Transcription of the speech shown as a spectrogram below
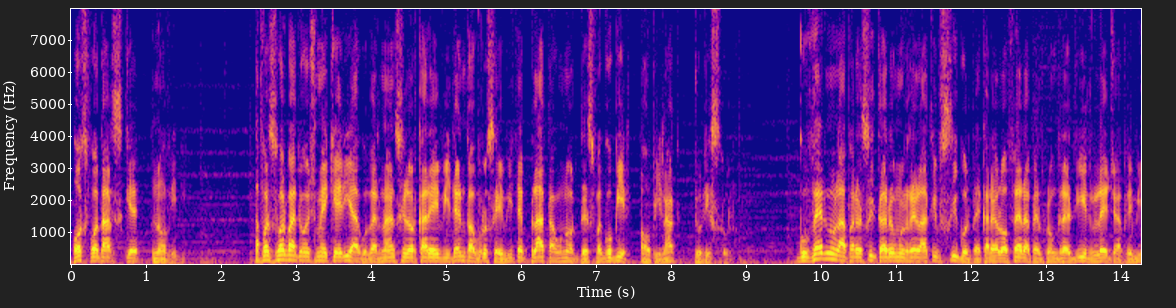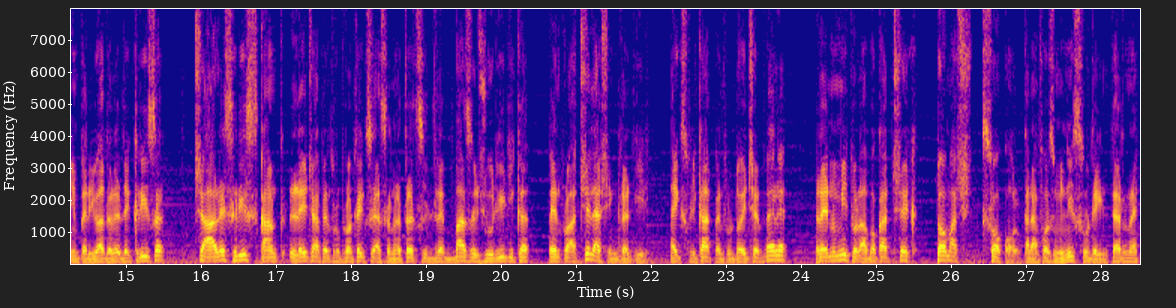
Gospodarskie Novini. A fost vorba de o șmecherie a guvernanților care evident au vrut să evite plata unor desfăgubiri, a opinat juristul. Guvernul a părăsit tărâmul relativ sigur pe care îl oferă pentru îngrădiri legea privind perioadele de criză și a ales riscant legea pentru protecția sănătății drept bază juridică pentru aceleași îngrădiri, a explicat pentru Deutsche Welle renumitul avocat ceh Tomasz Sokol, care a fost ministru de interne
